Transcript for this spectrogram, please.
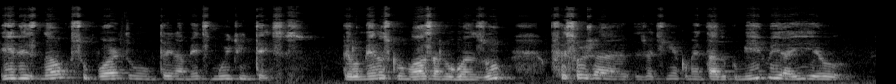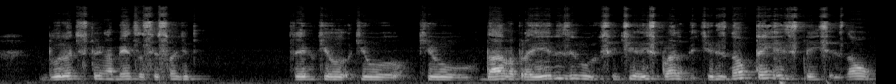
eles não suportam treinamentos muito intensos. Pelo menos com nós lá no Guangzhou, professor já, já tinha comentado comigo e aí eu, durante os treinamentos, as sessões de treino que eu, que eu, que eu dava para eles, eu sentia isso claramente. Eles não têm resistência, eles não,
